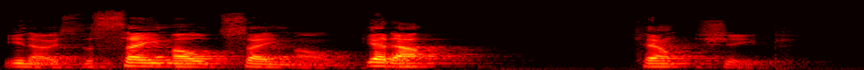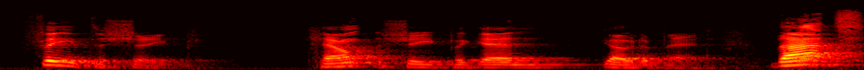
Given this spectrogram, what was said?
You know, it's the same old, same old. Get up, count the sheep, feed the sheep, count the sheep again, go to bed. That's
